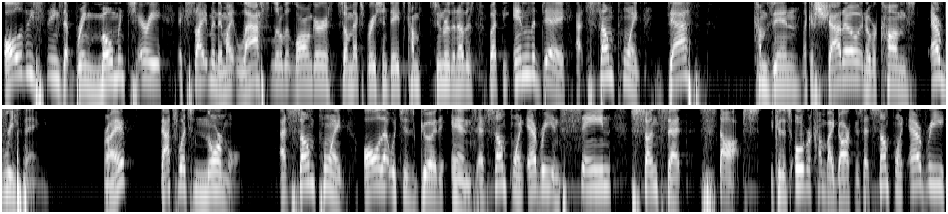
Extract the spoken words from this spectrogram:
All of these things that bring momentary excitement, they might last a little bit longer. Some expiration dates come sooner than others, but at the end of the day, at some point, death comes in like a shadow and overcomes everything, right? That's what's normal. At some point, all that which is good ends. At some point, every insane sunset stops because it's overcome by darkness. At some point, every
